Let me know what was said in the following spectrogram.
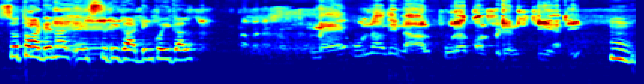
ਸੋ ਤੁਹਾਡੇ ਨਾਲ ਇਸ ਰਿਗਾਰਡਿੰਗ ਕੋਈ ਗੱਲ? ਮੈਂ ਉਹਨਾਂ ਦੇ ਨਾਲ ਪੂਰਾ ਕੌਨਫੀਡੈਂਸ 'ਚ ਹੀ ਜੀ। ਹੂੰ।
